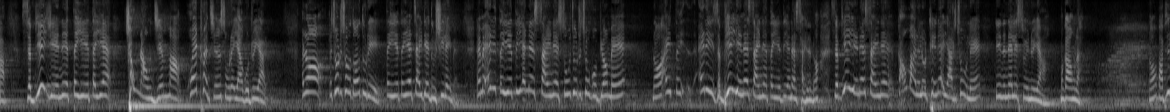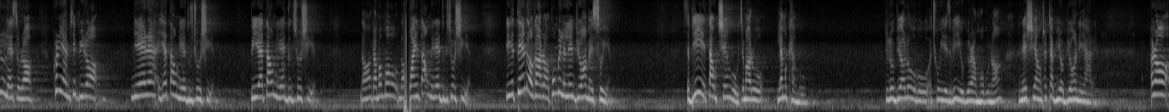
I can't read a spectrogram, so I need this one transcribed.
စပြည့်ရည်နဲ့တရေတရက်ချုပ်နှောင်ခြင်းမှခွဲထွက်ခြင်းဆိုတဲ့အရာကိုတွေ့ရတယ်အဲ့တော့တချို့တချို့သောသူတွေတရေတရက်ကြိုက်တဲ့သူရှိလိမ့်မယ်ဒါပေမဲ့အဲ့ဒီတရေတရက်နဲ့ဆိုင်တဲ့စိုးကျိုးတချို့ကိုပြောမယ်နော်အဲ့အဲ့ဒီစပြည့်ရည်နဲ့ဆိုင်တဲ့တရေတရက်နဲ့ဆိုင်တဲ့နော်စပြည့်ရည်နဲ့ဆိုင်တဲ့ကောင်းပါလေလို့ထင်တဲ့အရာတချို့လည်းဒီနည်းနည်းလေးဆွေးနွေးရအောင်မကောင်းလားနော်ဘာဖြစ်လို့လဲဆိုတော့ခရိယန်ဖြစ်ပြီးတော့ မြဲတမ်းအရက်တောက်နေတဲ့သူတို့ရှိတယ်။ဘီယာတောက်နေတဲ့သူတို့ရှိတယ်။နော်ဒါမှမဟုတ်နော်ဝိုင်တောက်နေတဲ့သူတို့ရှိတယ်။ဒီအသင်းတော်ကတော့ပုံမလင်းလင်းပြောရမယ်ဆိုရင်စပြည့်ရတောက်ချင်းကိုကျမတို့လက်မခံဘူး။ဒီလိုပြောလို့ဟိုအချိုရစပြည့်ကိုပြောတာမဟုတ်ဘူးနော်။အနေရှင်းအောင်ထပ်ထပ်ပြီးတော့ပြောနေရတယ်။အဲ့တော့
